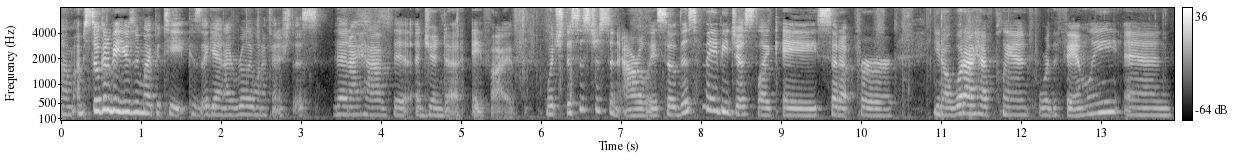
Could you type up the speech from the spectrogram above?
um, I'm still going to be using my Petite because, again, I really want to finish this. Then I have the Agenda A5, which this is just an hourly. So this may be just like a setup for, you know, what I have planned for the family and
